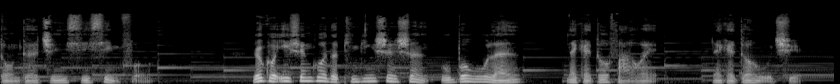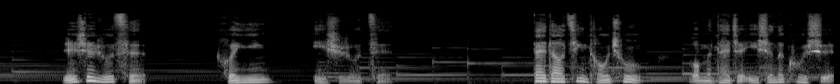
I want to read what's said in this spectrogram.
懂得珍惜幸福。如果一生过得平平顺顺、无波无澜，那该多乏味。那该多无趣！人生如此，婚姻亦是如此。待到尽头处，我们带着一生的故事，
